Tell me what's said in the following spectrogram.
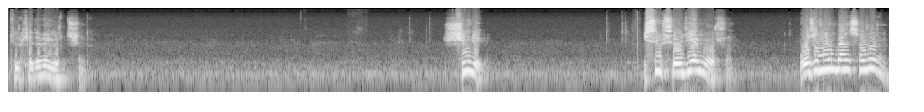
Türkiye'de ve yurt dışında. Şimdi isim söyleyemiyorsun. O zaman ben sorarım.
